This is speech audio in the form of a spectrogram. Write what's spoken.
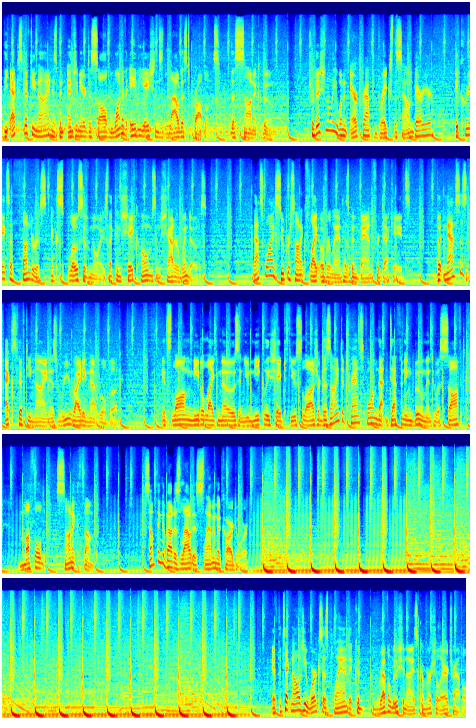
The X-59 has been engineered to solve one of aviation's loudest problems, the sonic boom. Traditionally, when an aircraft breaks the sound barrier, it creates a thunderous, explosive noise that can shake homes and shatter windows. That's why supersonic flight over land has been banned for decades. But NASA's X-59 is rewriting that rulebook. Its long, needle-like nose and uniquely shaped fuselage are designed to transform that deafening boom into a soft, muffled, sonic thump. Something about as loud as slamming a car door. If the technology works as planned, it could revolutionize commercial air travel,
